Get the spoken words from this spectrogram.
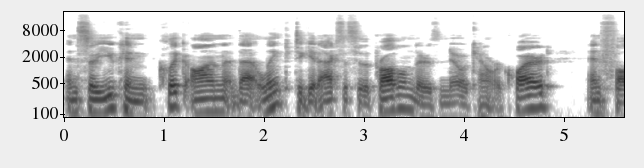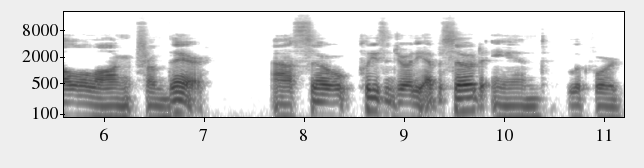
And so you can click on that link to get access to the problem. There's no account required and follow along from there. Uh, so please enjoy the episode and look forward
